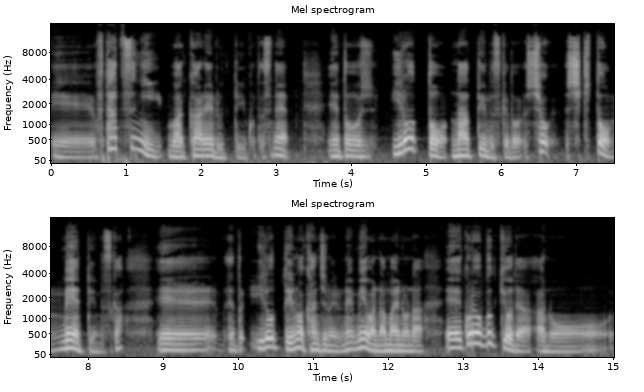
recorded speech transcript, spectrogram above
えー、2つに分かれるっていうことですね。えっ、ー、と、色と名っていうんですけど、色と名っていうんですか？えー、えっ、ー、と、色っていうのは漢字の色ね。名は名前の名。えー、これを仏教では、あの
